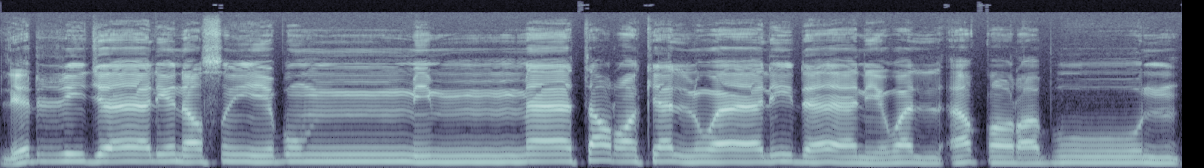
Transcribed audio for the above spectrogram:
للرجال نصيب مما ترك الوالدان والاقربون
